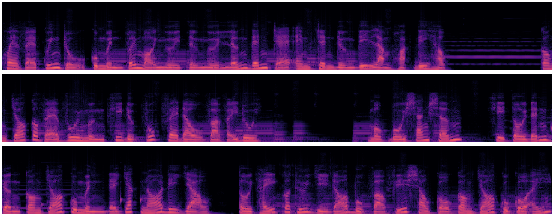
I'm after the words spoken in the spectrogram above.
khoe vẻ quyến rũ của mình với mọi người từ người lớn đến trẻ em trên đường đi làm hoặc đi học. Con chó có vẻ vui mừng khi được vuốt ve đầu và vẫy đuôi. Một buổi sáng sớm, khi tôi đến gần con chó của mình để dắt nó đi dạo, tôi thấy có thứ gì đó buộc vào phía sau cổ con chó của cô ấy.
